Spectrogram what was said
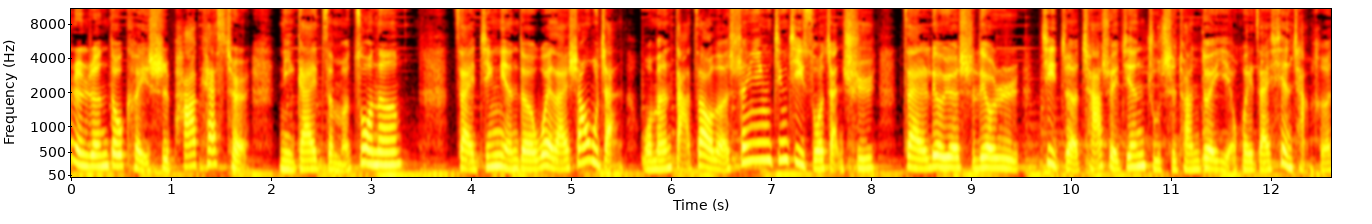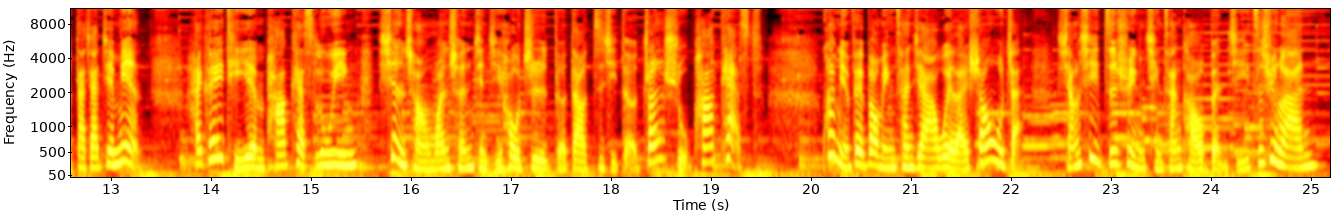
人人都可以是 Podcaster，你该怎么做呢？在今年的未来商务展，我们打造了声音经济所展区。在六月十六日，记者茶水间主持团队也会在现场和大家见面，还可以体验 Podcast 录音，现场完成剪辑后制，得到自己的专属 Podcast。快免费报名参加未来商务展，详细资讯请参考本集资讯栏。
